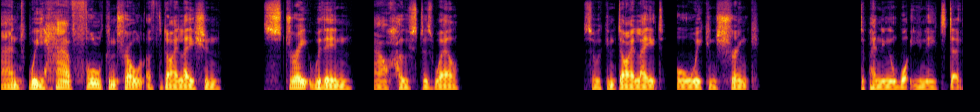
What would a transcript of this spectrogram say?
And we have full control of the dilation straight within our host as well. So we can dilate or we can shrink depending on what you need to do.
